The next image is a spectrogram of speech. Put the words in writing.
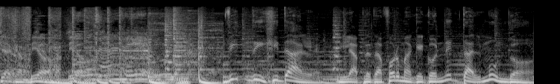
ya cambió. Bit Digital, la plataforma que conecta al mundo.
